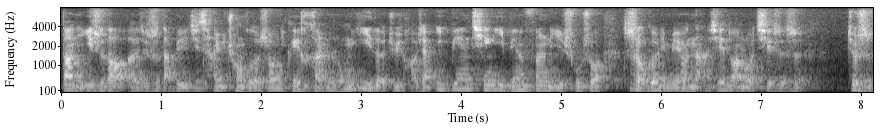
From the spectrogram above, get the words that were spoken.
当你意识到呃，就是 W 级参与创作的时候，你可以很容易的，就是好像一边听一边分离出说这首歌里面有哪些段落其实是就是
